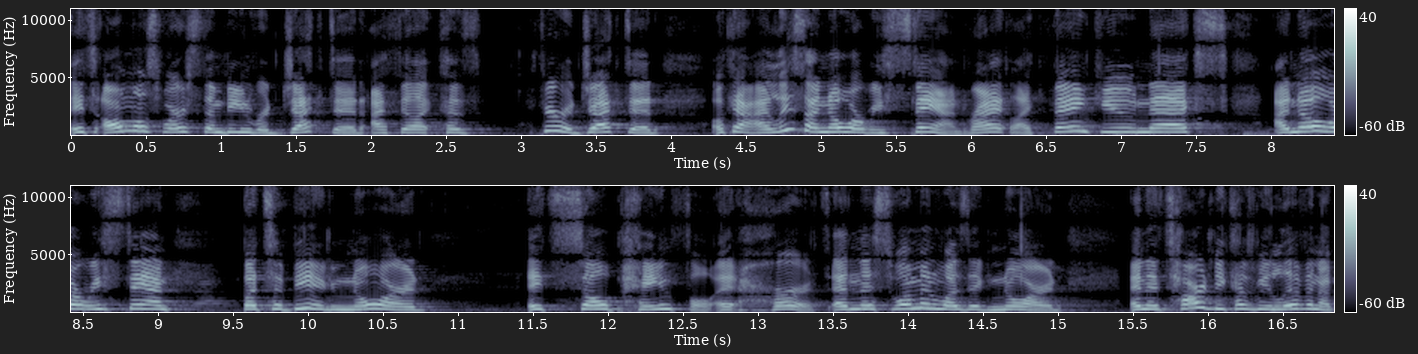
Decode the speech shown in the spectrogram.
It's almost worse than being rejected, I feel like, because if you're rejected, okay, at least I know where we stand, right? Like, thank you, next. I know where we stand. But to be ignored, it's so painful. It hurts. And this woman was ignored. And it's hard because we live in a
